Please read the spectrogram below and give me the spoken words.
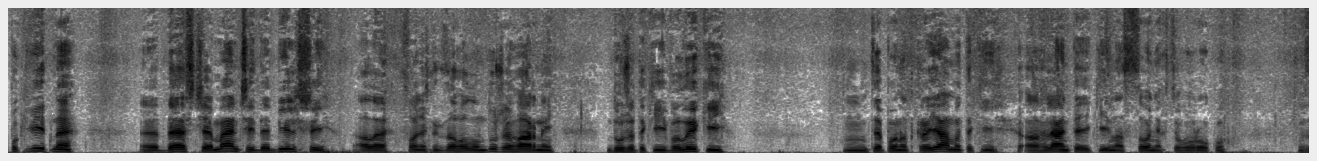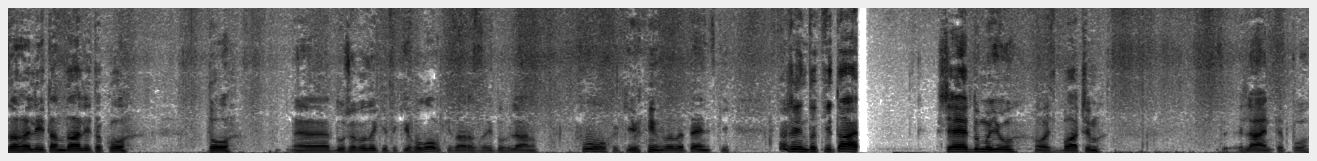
поквітне, е, де ще менший, де більший, але соняшник загалом дуже гарний, дуже такий великий. Це понад краями такий, а гляньте, який у нас сонях цього року. Взагалі там далі тако, то е, дуже великі такі головки, зараз зайду гляну. Фу, який він велетенський. Аже він доквітає. Ще я думаю, ось бачимо, гляньте по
